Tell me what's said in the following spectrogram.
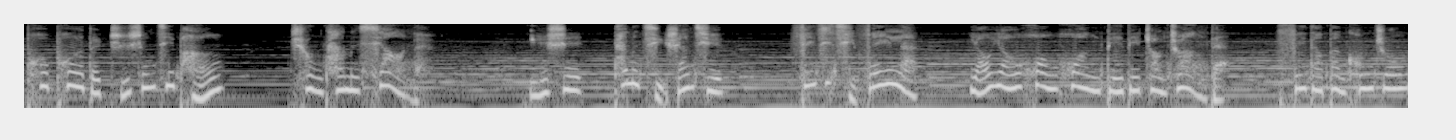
破破的直升机旁。冲他们笑呢，于是他们挤上去，飞机起飞了，摇摇晃晃、跌跌撞撞的，飞到半空中，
